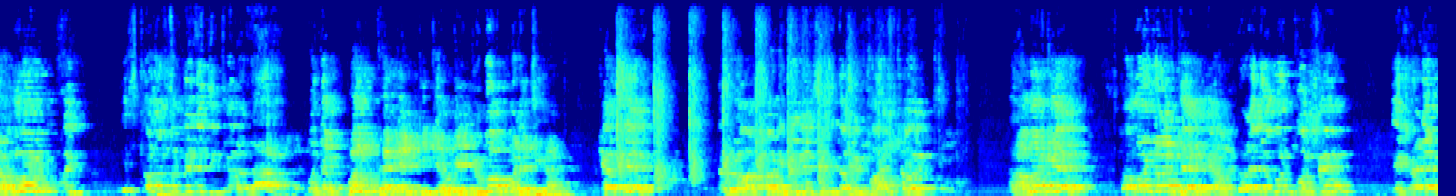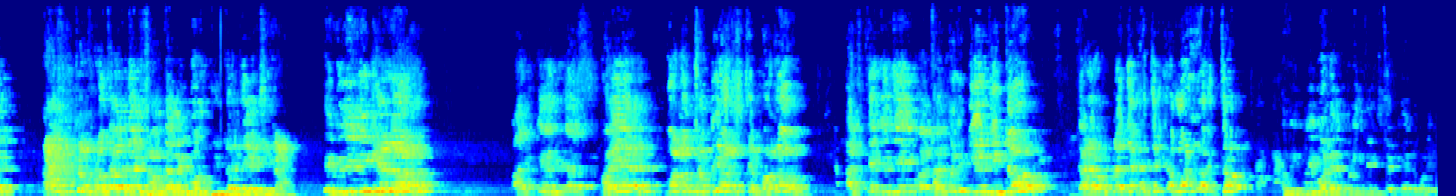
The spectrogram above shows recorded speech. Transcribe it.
রহমান ওই স্কলারশিপ এনে দিচ্ছিল না। ওদের প্রত্যেকের টিকে আমি যুবক করেছিলাম কেমনে রসন আমি ফার্স্ট হই। আমাকে কমান্ডারকে আপনারা বসে এখানে রাষ্ট্রপ্রধানের সামনে আমি বক্তৃতা দিয়েছিলাম। এগুলি লিখে না আজকে যদি এই কথাগুলি দিয়ে দিত, তাহলে আপনাদের কাছে কেমন লাগতো? আমি জীবনে হই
